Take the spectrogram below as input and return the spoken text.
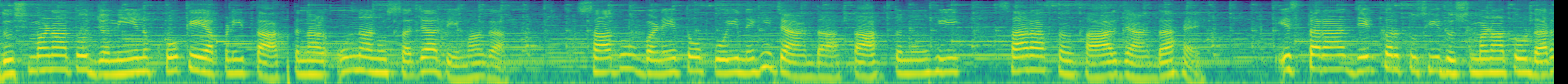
ਦੁਸ਼ਮਣਾਂ ਤੋਂ ਜ਼ਮੀਨ ਖੋ ਕੇ ਆਪਣੀ ਤਾਕਤ ਨਾਲ ਉਹਨਾਂ ਨੂੰ ਸਜ਼ਾ ਦੇਵਾਂਗਾ। ਸਾਧੂ ਬਣੇ ਤੋਂ ਕੋਈ ਨਹੀਂ ਜਾਣਦਾ, ਤਾਕਤ ਨੂੰ ਹੀ ਸਾਰਾ ਸੰਸਾਰ ਜਾਣਦਾ ਹੈ। ਇਸ ਤਰ੍ਹਾਂ ਜੇਕਰ ਤੁਸੀਂ ਦੁਸ਼ਮਣਾਂ ਤੋਂ ਡਰ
